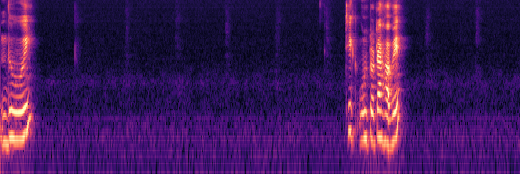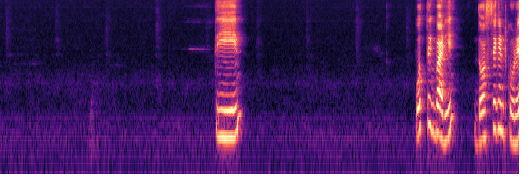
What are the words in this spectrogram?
দুই, ঠিক উল্টোটা হবে। তিন প্রত্যেকবারই দশ সেকেন্ড করে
